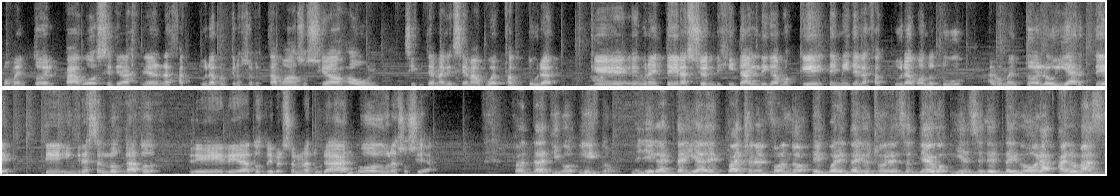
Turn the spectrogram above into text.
momento del pago se te va a generar una factura porque nosotros estamos asociados a un sistema que se llama Web Factura, que ah. es una integración digital, digamos, que te emite la factura cuando tú, al momento de loguearte, te ingresan los datos de, datos de persona natural o de una sociedad. Fantástico, listo. Me llega esta guía de despacho en el fondo en 48 horas en Santiago y en 72 horas a lo más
